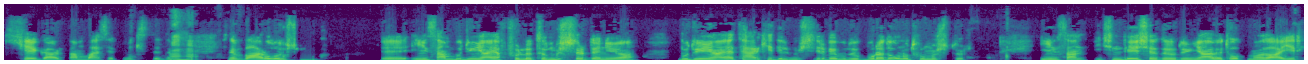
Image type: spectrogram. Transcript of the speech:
Kierkegaard'dan bahsetmek istedim. Hı hı. Şimdi varoluşçuluk e, insan bu dünyaya fırlatılmıştır deniyor. Bu dünyaya terk edilmiştir ve bu, burada unutulmuştur. İnsan içinde yaşadığı dünya ve topluma dair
